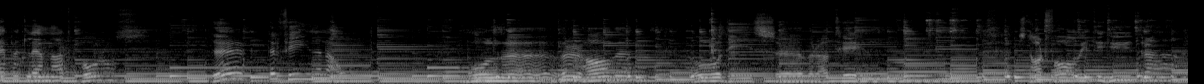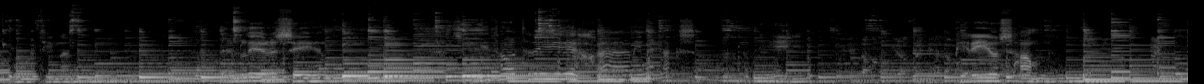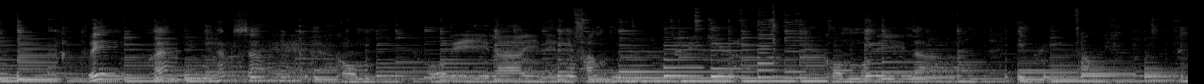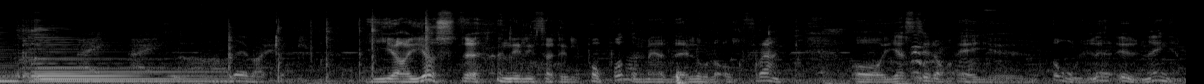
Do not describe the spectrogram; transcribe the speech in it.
skeppet lämnat på oss dök delfinerna upp. Moln över havet och dis över Aten. Snart far vi till Hydra Ni lyssnar till Poppodden med Lola och Frank. Och gäst idag är ju Olle Unängen.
